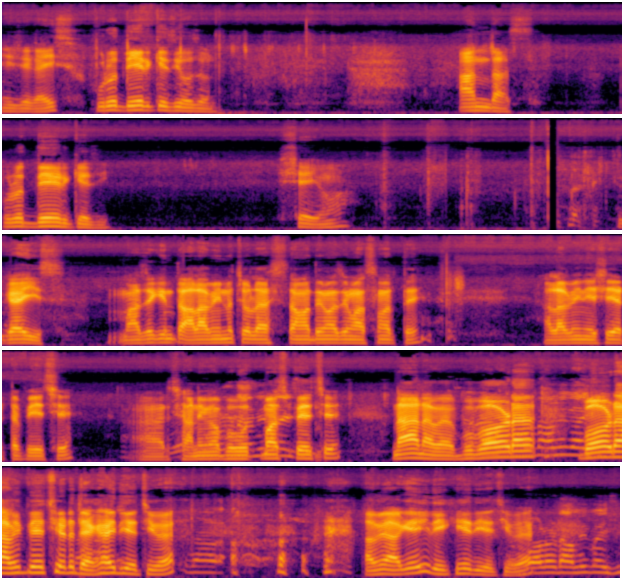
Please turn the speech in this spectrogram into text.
এই যে গাইস পুরো দেড় কেজি ওজন। আন্দাজ। পুরো দেড় কেজি। সেই, মা। গাইস মাঝে কিন্তু আলামিনও চলে আসছে আমাদের মাঝে মাছ মারতে। আলামিন এসে একটা পেয়েছে। আর ছানিমা বহুত মাছ পেয়েছে। না না ভাই বড়টা বড়টা আমি পেয়েছি এটা দেখাই দিয়েছি ভাই। আমি আগেই দেখিয়ে দিয়েছি ভাই। বড়টা আমি পাইছি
